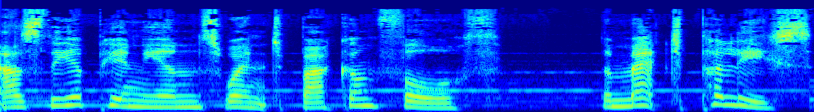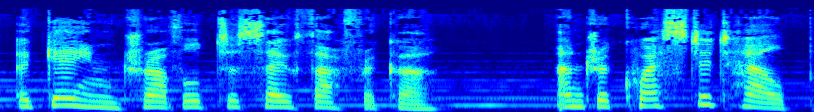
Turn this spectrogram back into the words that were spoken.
As the opinions went back and forth, the Met Police again travelled to South Africa and requested help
